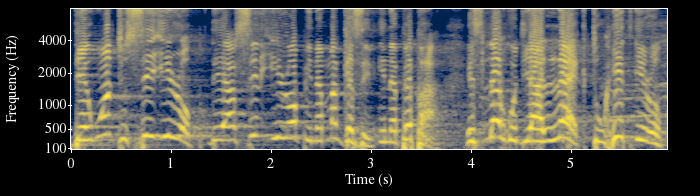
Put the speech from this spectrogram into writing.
They want to see Europe. They have seen Europe in a magazine, in a paper. It's left with their leg to hit Europe.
